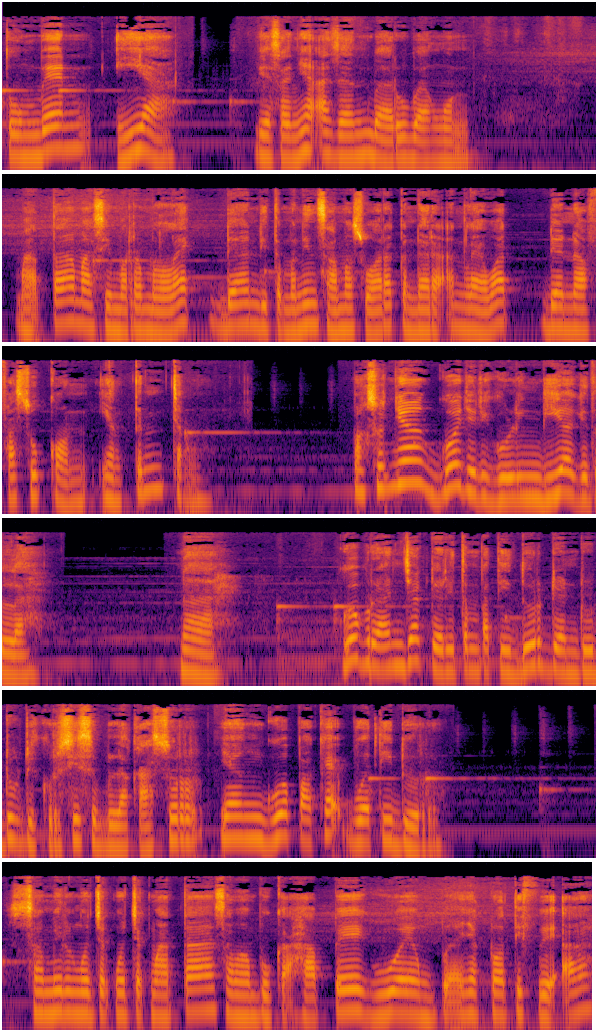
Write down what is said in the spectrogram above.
Tumben, iya. Biasanya azan baru bangun. Mata masih merem melek dan ditemenin sama suara kendaraan lewat dan nafas sukon yang kenceng. Maksudnya gue jadi guling dia gitu lah. Nah, gue beranjak dari tempat tidur dan duduk di kursi sebelah kasur yang gue pakai buat tidur. Sambil ngucek-ngucek mata sama buka HP gue yang banyak notif WA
